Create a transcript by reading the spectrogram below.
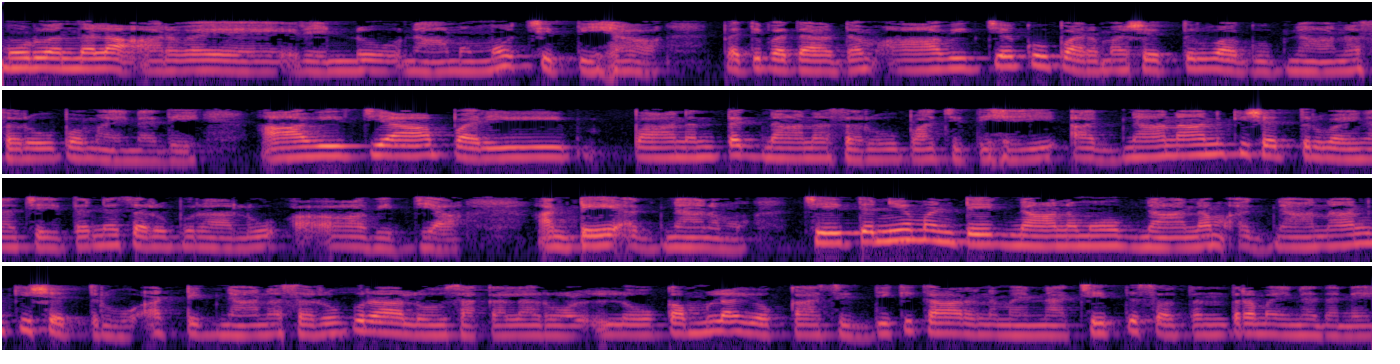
మూడు వందల అరవై రెండు నామము చిత్తిహ. ప్రతి పదార్థం ఆ విద్యకు పరమశత్రువగు జ్ఞాన స్వరూపమైనది ఆ విద్య పరి పానంత జ్ఞాన స్వరూప చితిహై అజ్ఞానానికి శత్రువైన చైతన్య స్వరూపురాలు ఆ విద్య అంటే అజ్ఞానము. చైతన్యం అంటే జ్ఞానము జ్ఞానం అజ్ఞానానికి శత్రువు అట్టి జ్ఞాన స్వరూపురాలు సకల లోకముల యొక్క సిద్ధికి కారణమైన చిత్ స్వతంత్రమైనదనే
